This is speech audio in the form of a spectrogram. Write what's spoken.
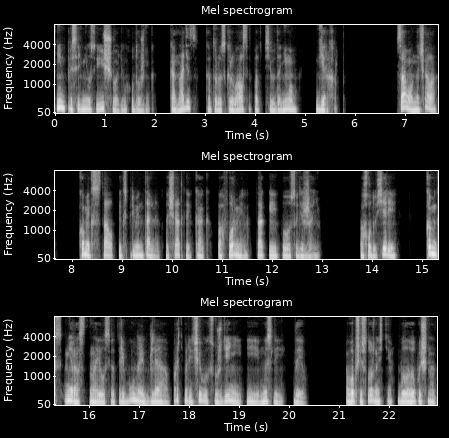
к ним присоединился еще один художник, канадец, который скрывался под псевдонимом Герхард. С самого начала комикс стал экспериментальной площадкой как по форме, так и по содержанию. По ходу серии комикс не раз становился трибуной для противоречивых суждений и мыслей Дэйва. В общей сложности было выпущено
